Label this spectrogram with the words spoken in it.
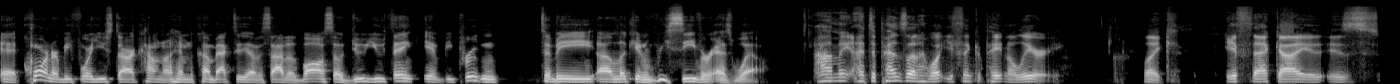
at corner before you start counting on him to come back to the other side of the ball. So, do you think it'd be prudent to be uh, looking receiver as well? I mean, it depends on what you think of Peyton O'Leary. Like, if that guy is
